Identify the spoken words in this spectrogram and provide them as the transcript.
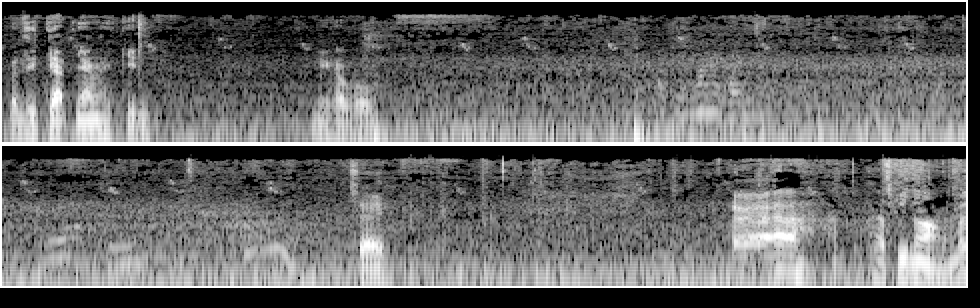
เพิ่นสิจัดหยังให้กิน นี่ครับผมเฉยเอ่พาพี่น้องมา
